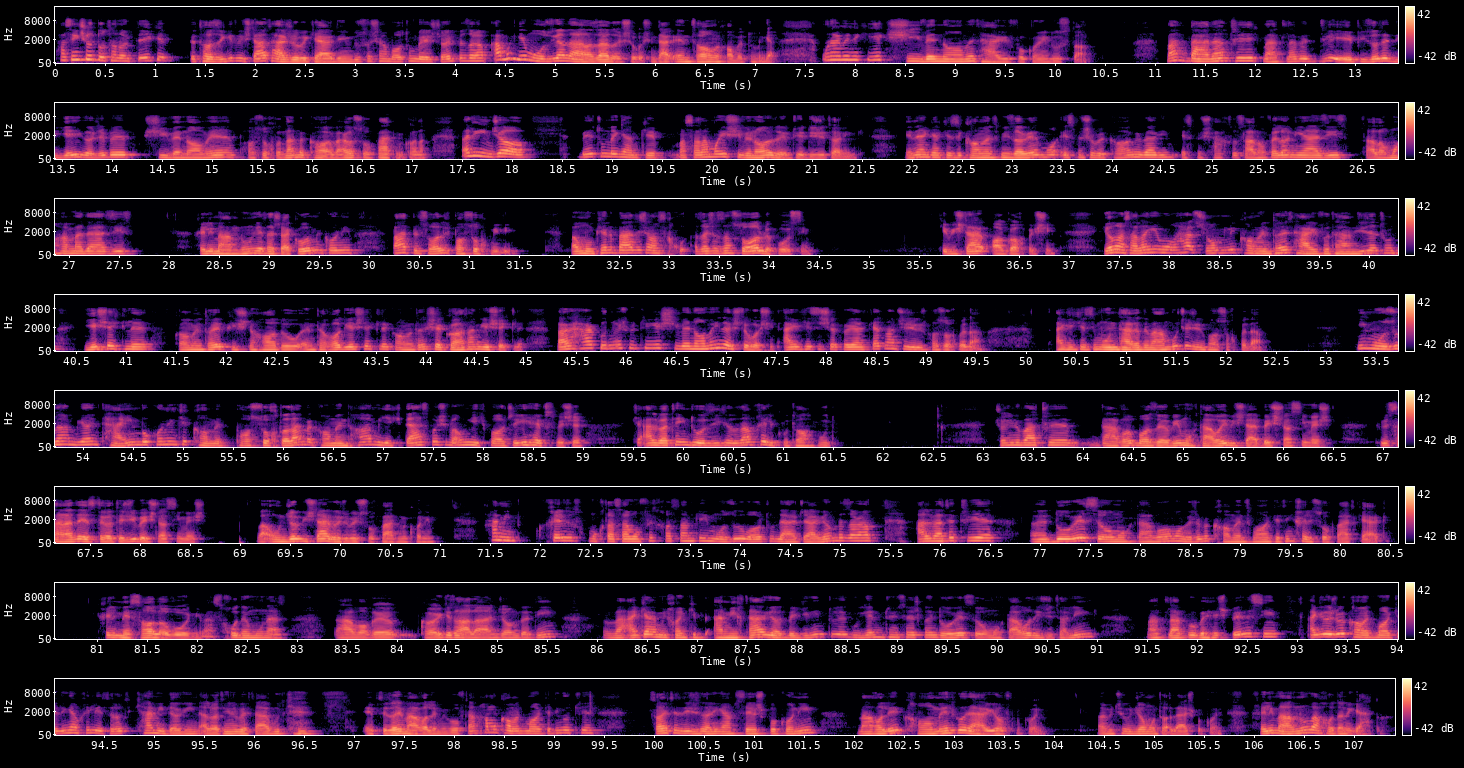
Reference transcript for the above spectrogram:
پس این شد دو تا نکته ای که به تازگی بیشتر تجربه کردیم. دوست داشتم باهاتون به اشتراک بذارم. اما یه موضوعی هم در نظر داشته باشین. در انتها می‌خوام بهتون بگم. اونم اینه که یک شیوه نامه تعریف کنید دوستان. من بعدا توی یک مطلب توی اپیزود دیگه راجع به شیوه نامه پاسخ دادن به کاربرا صحبت می‌کنم. ولی اینجا بهتون بگم که مثلا ما یه شیوه نامه داریم توی دیجیتالینگ یعنی اگر کسی کامنت می‌ذاره ما اسمشو به کار می‌بریم. اسم شخص و سلام فلانی عزیز سلام محمد عزیز. خیلی ممنون یه تشکر می‌کنیم. بعد به سوالش پاسخ میدیم. و ممکنه بعدش هم ازش اصلا سوال بپرسیم که بیشتر آگاه بشیم. یا مثلا یه موقع هست شما می‌بینید کامنت های تعریف و تمجیدتون یه شکل کامنت های پیشنهاد و انتقاد یه شکل کامنت های شکایت هم یه شکله. برای هر کدومش می‌تونید یه شیوه نامه ای داشته باشین. اگه کسی شکایت کرد من چجوری پاسخ بدم؟ اگه کسی منتقد من بود چجوری پاسخ بدم؟ این موضوع هم بیاین تعیین بکنین که پاسخ دادن به کامنت ها هم یک دست باشه و اون یک پارچگی حفظ بشه. که البته این توضیحی که دادم خیلی کوتاه بود. چون اینو باید توی در واقع بازاریابی محتوایی بیشتر بشناسیمش. توی سند استراتژی بشناسیمش. و اونجا بیشتر راجبش صحبت می‌کنیم. همین خیلی مختصر مفید خواستم که این موضوع رو باهاتون در جریان بذارم. البته توی دوره سئو محتوا ما راجع به comment marketing خیلی صحبت کردیم. خیلی مثال آوردیم. از خودمون از در واقع کاری که تا حالا انجام دادیم. و اگر می‌خواین که عمیق‌تر یاد بگیرین توی گوگل می‌تونید search کنید دوره سئو محتوا دیجیتالینگ مطلب رو بهش برسین. اگر راجع به comment marketing هم خیلی اطلاعات کمی دارین البته اینو بهتر بود که ابتدای مقاله می‌گفتم همون comment marketing رو توی سایت دیجیتالینگ هم search بکنین مقاله کامل رو دریافت می‌کنین و می‌تونید اونجا مطالعهش بکنین. خیلی ممنون و خدا نگهدار.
